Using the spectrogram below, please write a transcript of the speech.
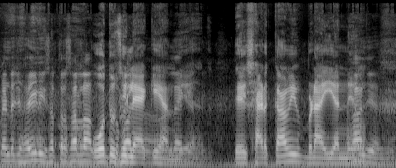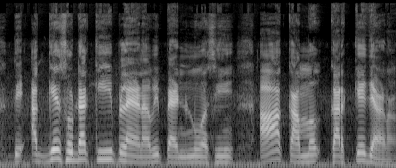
ਪਿੰਡ 'ਚ ਹੈ ਹੀ ਨਹੀਂ 70 ਸਾਲਾਂ ਉਹ ਤੁਸੀਂ ਲੈ ਕੇ ਆਂਦੇ ਆ। ਤੇ ਸੜਕਾਂ ਵੀ ਬਣਾਈ ਜਾਂਦੇ ਹੋ। ਹਾਂਜੀ ਹਾਂਜੀ। ਤੇ ਅੱਗੇ ਤੁਹਾਡਾ ਕੀ ਪਲਾਨ ਆ ਵੀ ਪਿੰਡ ਨੂੰ ਅਸੀਂ ਆਹ ਕੰਮ ਕਰਕੇ ਜਾਣਾ?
